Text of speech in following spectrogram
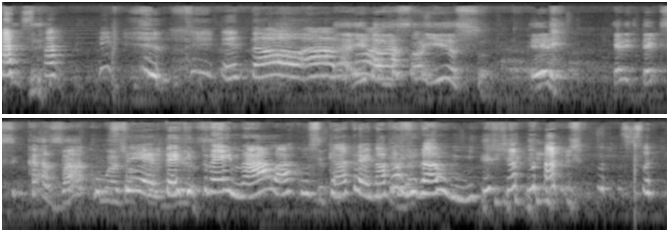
É, sabe? Então, ah, Aí pô, não é só isso. Ele, ele tem que se casar com uma sim, ele tem que japonesa. treinar lá com os caras, treinar pra virar um ninja.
